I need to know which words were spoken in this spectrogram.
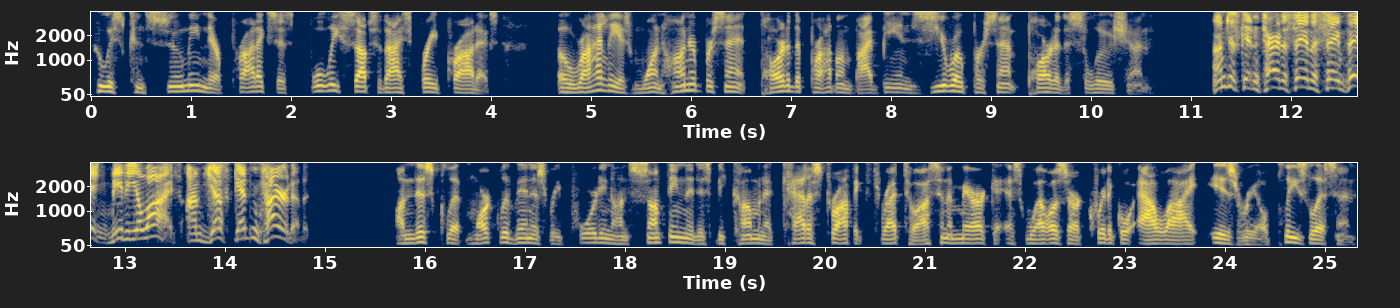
who is consuming their products as fully subsidized free products. O'Reilly is 100% part of the problem by being 0% part of the solution. I'm just getting tired of saying the same thing. Media lies. I'm just getting tired of it. On this clip, Mark Levin is reporting on something that is becoming a catastrophic threat to us in America as well as our critical ally, Israel. Please listen.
